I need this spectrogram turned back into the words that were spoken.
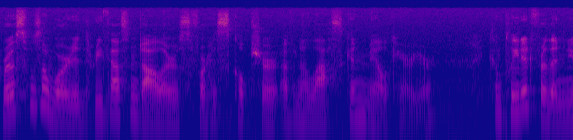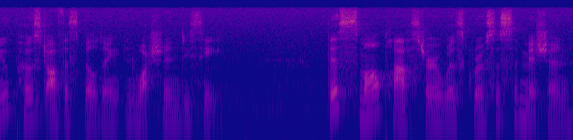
Gross was awarded $3,000 for his sculpture of an Alaskan mail carrier, completed for the new post office building in Washington, D.C. This small plaster was Gross's submission,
